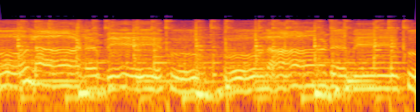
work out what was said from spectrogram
ಓಲಾಡಬೇಕು ಓಲಾಡಬೇಕು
